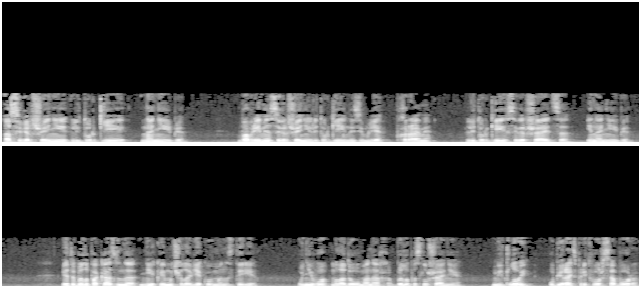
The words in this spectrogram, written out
О совершении литургии на небе. Во время совершения литургии на земле, в храме, литургия совершается и на небе. Это было показано некоему человеку в монастыре. У него, молодого монаха, было послушание – метлой убирать притвор собора.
